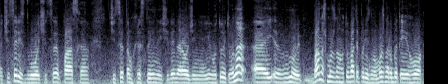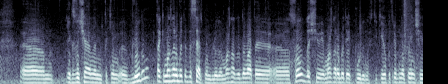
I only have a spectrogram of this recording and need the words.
е, чи це Різдво, чи це Пасха, чи це там Хрестини, чи день народження. Їх готують. Вона е, е, ну, банош можна готувати по-різному. Можна робити його е, як звичайним таким блюдом, так і можна робити десертним блюдом. Можна додавати солодощів і можна робити як пудинг. Тільки його потрібно по іншій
